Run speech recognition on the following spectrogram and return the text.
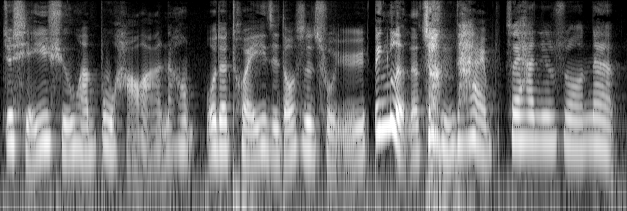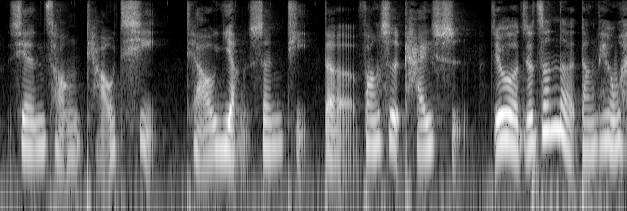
就血液循环不好啊，然后我的腿一直都是处于冰冷的状态，所以他就说那。先从调气、调养身体的方式开始，结果就真的当天晚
